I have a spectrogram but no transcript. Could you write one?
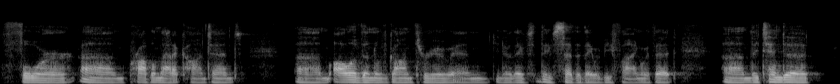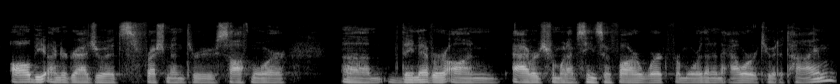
for um, problematic content. Um, all of them have gone through and you know they've, they've said that they would be fine with it. Um, they tend to all be undergraduates, freshmen through sophomore. Um, they never on average from what I've seen so far work for more than an hour or two at a time.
